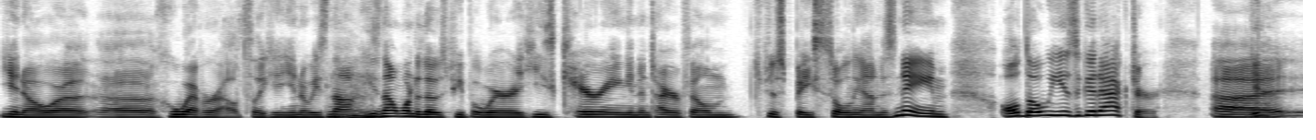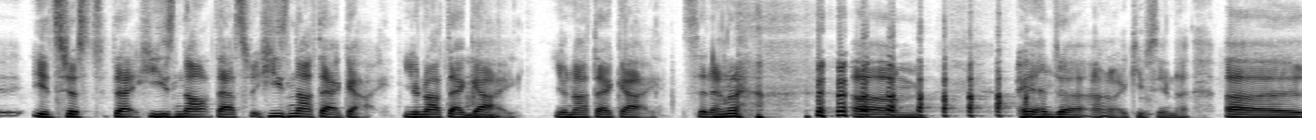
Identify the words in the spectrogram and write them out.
you know uh, uh, whoever else. Like you know, he's not he's not one of those people where he's carrying an entire film just based solely on his name. Although he is a good actor, uh, it's just that he's not that he's not that guy. You're not that guy. You're not that guy. Sit down. um, and uh, I don't know, I keep seeing that uh,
